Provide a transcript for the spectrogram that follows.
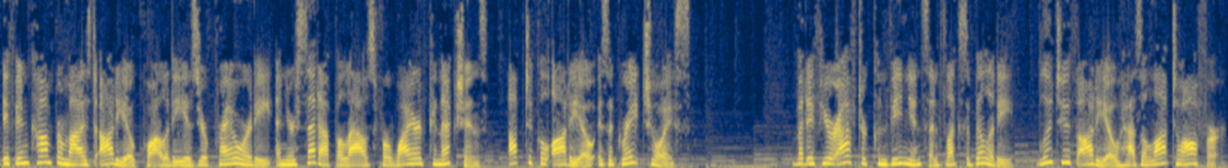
If uncompromised audio quality is your priority and your setup allows for wired connections, optical audio is a great choice. But if you're after convenience and flexibility, Bluetooth audio has a lot to offer.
